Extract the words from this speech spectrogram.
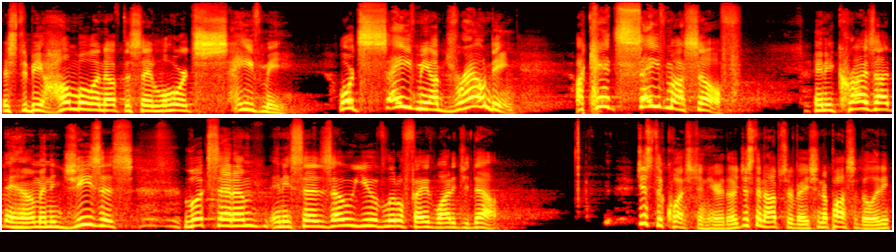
is to be humble enough to say, Lord, save me. Lord, save me. I'm drowning. I can't save myself. And he cries out to him, and then Jesus looks at him and he says, Oh, you of little faith, why did you doubt? Just a question here, though, just an observation, a possibility.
